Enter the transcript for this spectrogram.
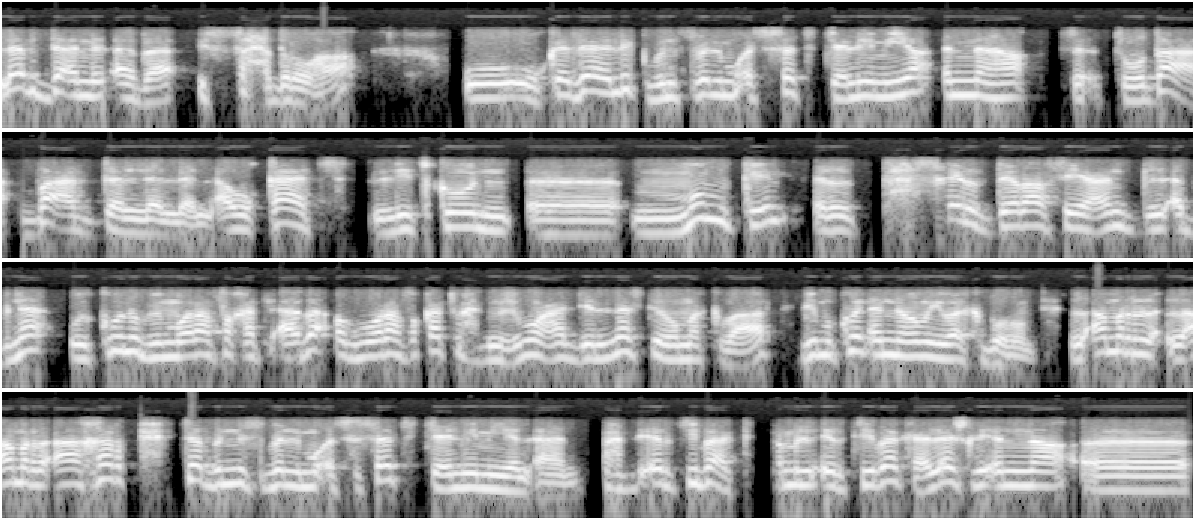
لابد أن الآباء يستحضروها. وكذلك بالنسبة للمؤسسات التعليمية أنها توضع بعض الأوقات اللي تكون آه، ممكن التحصيل الدراسي عند الأبناء ويكونوا بمرافقة الآباء أو بمرافقة واحد المجموعه ديال الناس اللي هما كبار اللي ممكن أنهم يواكبوهم. الأمر الأمر الآخر حتى بالنسبة للمؤسسات التعليمية الآن واحد الارتباك. من الارتباك علاش؟ لأن آه،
